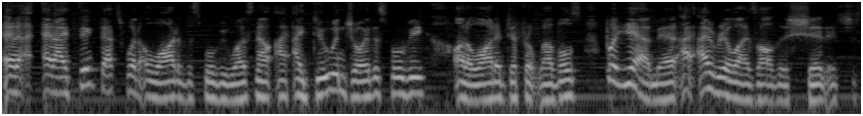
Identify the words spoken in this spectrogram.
And and i think that's what a lot of this movie was. Now i, I do enjoy this movie on a lot of different levels but yeah man i, I realize all this shit. It's just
